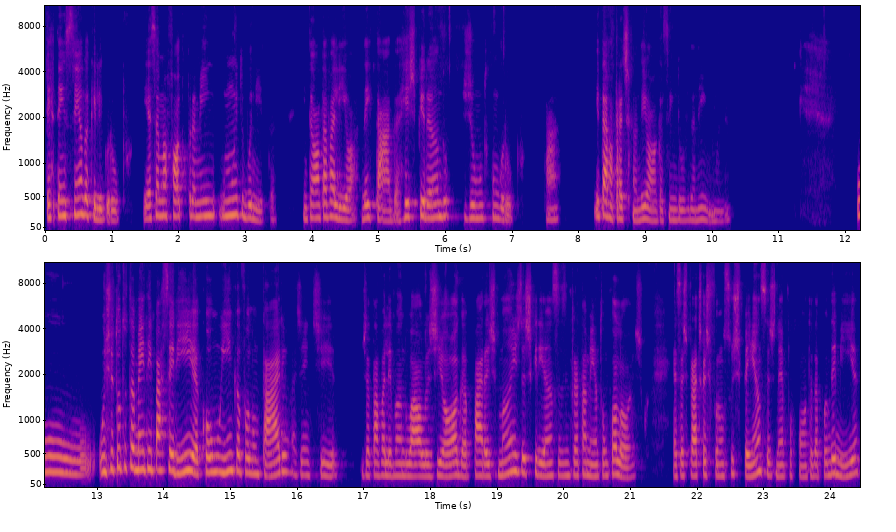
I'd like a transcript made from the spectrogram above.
pertencendo àquele grupo. E essa é uma foto para mim muito bonita. Então ela estava ali, ó, deitada, respirando junto com o grupo, tá? E estava praticando yoga, sem dúvida nenhuma, né? O, o, Instituto também tem parceria com o INCA Voluntário, a gente já estava levando aulas de yoga para as mães das crianças em tratamento oncológico. Essas práticas foram suspensas né, por conta da pandemia,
